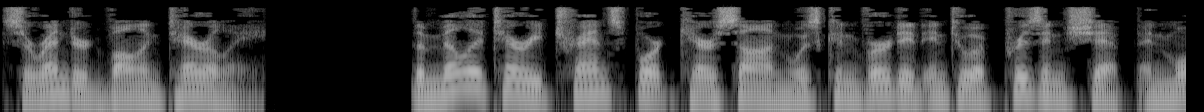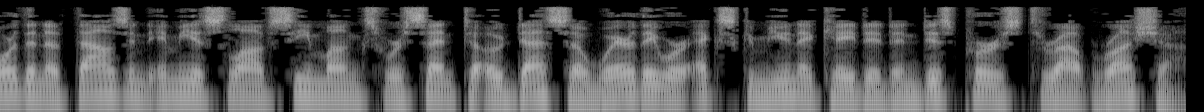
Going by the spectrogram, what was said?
surrendered voluntarily. The military transport Kherson was converted into a prison ship and more than a thousand Imiaslavci monks were sent to Odessa where they were excommunicated and dispersed throughout Russia.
